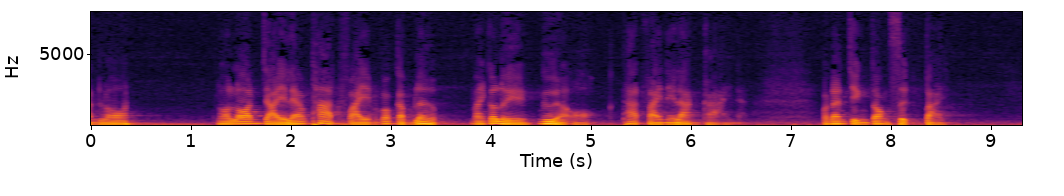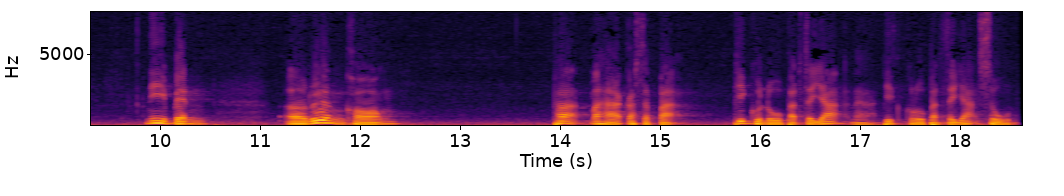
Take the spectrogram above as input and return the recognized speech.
มันร้อนร้อนร้อนใจแล้วธาตุไฟมันก็กำเริบ มันก็เลยเหงื่อออกธาตุไฟในร่างกายนะเพราะนั้นจึงต้องศึกไป นี่เป็น เรื่องของพระมหากัสปะพิกุณูปัสยะนะพิกุณูปัสยะสูตร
